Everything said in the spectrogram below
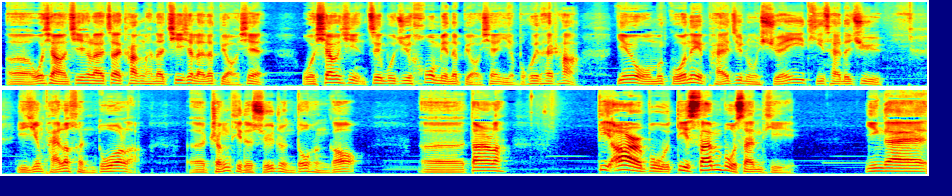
呃，我想接下来再看看他接下来的表现。我相信这部剧后面的表现也不会太差，因为我们国内排这种悬疑题材的剧已经排了很多了。呃，整体的水准都很高。呃，当然了，第二部、第三部《三体》应该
